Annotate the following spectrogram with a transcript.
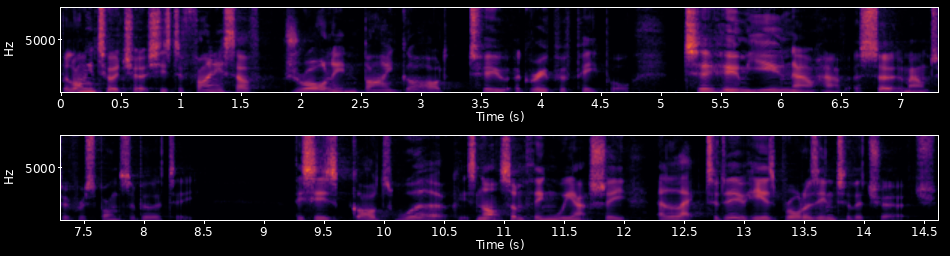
Belonging to a church is to find yourself drawn in by God to a group of people to whom you now have a certain amount of responsibility. This is God's work. It's not something we actually elect to do. He has brought us into the church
